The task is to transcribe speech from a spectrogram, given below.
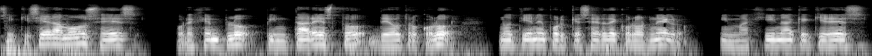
si quisiéramos, es, por ejemplo, pintar esto de otro color. No tiene por qué ser de color negro. Imagina que quieres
